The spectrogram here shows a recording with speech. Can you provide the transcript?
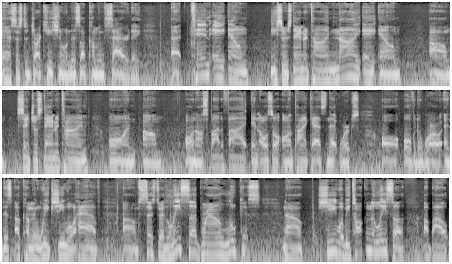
and Sister Jarkeisha on this upcoming Saturday at 10 a.m. Eastern Standard Time, 9 a.m. Um, Central Standard Time on um, on uh, Spotify and also on podcast networks all over the world. And this upcoming week, she will have um, Sister Lisa Brown Lucas. Now, she will be talking to Lisa about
